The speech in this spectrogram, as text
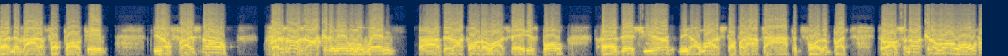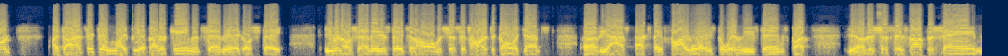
uh, Nevada football team. You know, Fresno Fresno's not going to be able to win. Uh, they're not going to Las Vegas Bowl uh, this year. You know, a lot of stuff would have to happen for them, but they're also not going to roll over. I, th- I think they might be a better team than San Diego State. Even though San Diego State's at home, it's just it's hard to go against uh, the Aztecs. They find ways to win these games, but you know, it's just it's not the same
